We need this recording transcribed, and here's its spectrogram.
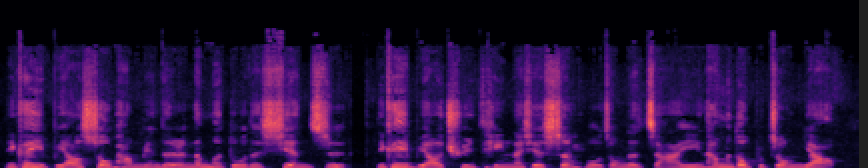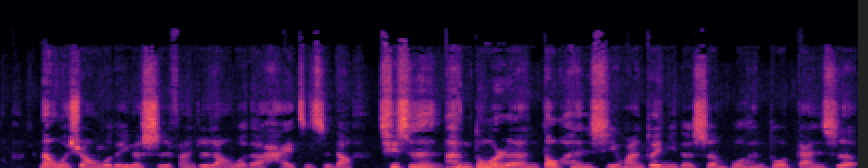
你可以不要受旁边的人那么多的限制，你可以不要去听那些生活中的杂音，他们都不重要。那我希望我的一个示范，就让我的孩子知道，其实很多人都很喜欢对你的生活很多干涉，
